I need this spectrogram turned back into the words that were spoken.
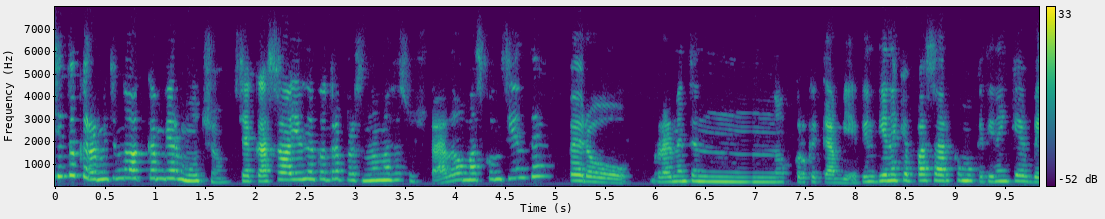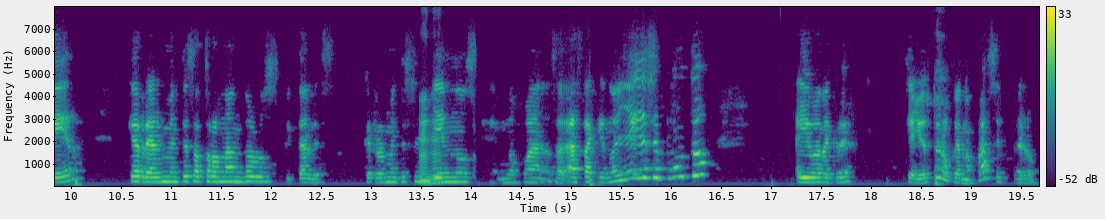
siento que realmente no va a cambiar mucho. Si acaso hay una que otra persona más asustada o más consciente, pero realmente no creo que cambie. Tien- Tiene que pasar como que tienen que ver que realmente está tronando los hospitales, que realmente estén Ujú. llenos, que no puedan- o sea, hasta que no llegue ese punto, ahí van a creer. Que yo espero que no pase, pero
